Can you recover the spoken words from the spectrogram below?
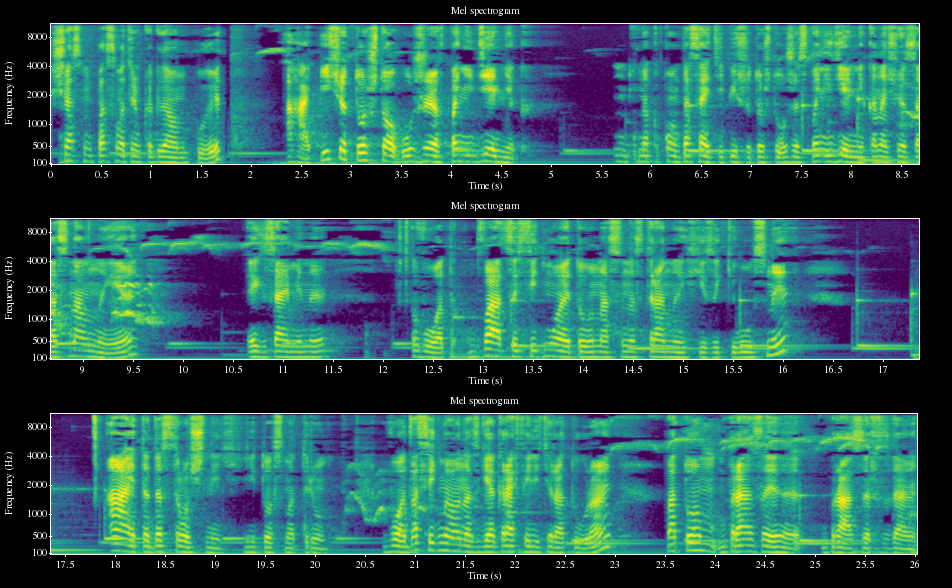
сейчас мы посмотрим, когда он будет. Ага, пишет то, что уже в понедельник, на каком-то сайте пишет то, что уже с понедельника начнутся основные экзамены. Вот. 27 это у нас иностранные языки устные. А, это досрочный, не то смотрю. Вот, 27 у нас география и литература. Потом бразы, бразерс, да.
